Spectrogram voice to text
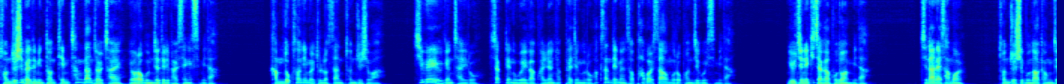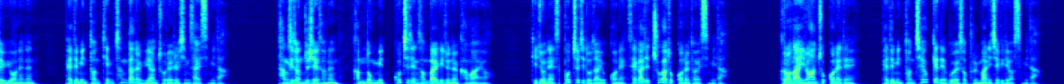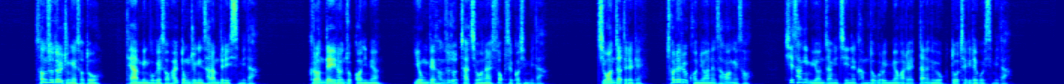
전주시 배드민턴팀 창단 절차에 여러 문제들이 발생했습니다. 감독 선임을 둘러싼 전주시와 시외의 의견 차이로 시작된 오해가 관련 협회 등으로 확산되면서 파벌 싸움으로 번지고 있습니다. 류진희 기자가 보도합니다. 지난해 3월 전주시 문화경제위원회는 배드민턴팀 창단을 위한 조례를 심사했습니다. 당시 전주시에서는 감독 및 코치진 선발 기준을 강화하여 기존의 스포츠 지도자 요건에 세 가지 추가 조건을 더했습니다. 그러나 이러한 조건에 대해 배드민턴 체육계 내부에서 불만이 제기되었습니다. 선수들 중에서도 대한민국에서 활동 중인 사람들이 있습니다. 그런데 이런 조건이면 이용대 선수조차 지원할 수 없을 것입니다. 지원자들에게 철회를 권유하는 상황에서 시 상임위원장이 지인을 감독으로 임명하려 했다는 의혹도 제기되고 있습니다.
